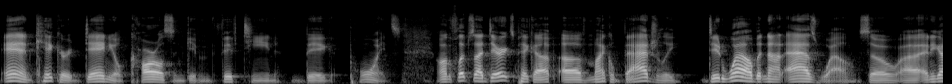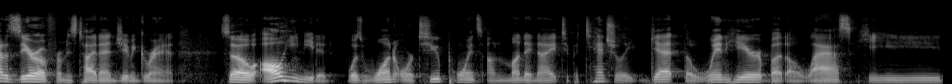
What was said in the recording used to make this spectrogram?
And kicker Daniel Carlson gave him 15 big points. On the flip side, Derek's pickup of Michael Badgley did well, but not as well. So, uh, and he got a zero from his tight end Jimmy Graham. So all he needed was one or two points on Monday night to potentially get the win here, but alas, he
